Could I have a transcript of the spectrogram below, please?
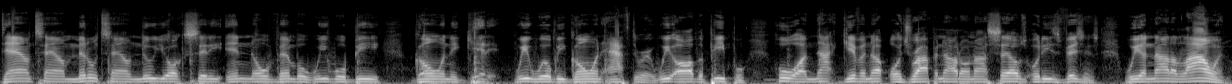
downtown Midtown, New York City in November. We will be going to get it. We will be going after it. We are the people who are not giving up or dropping out on ourselves or these visions. We are not allowing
